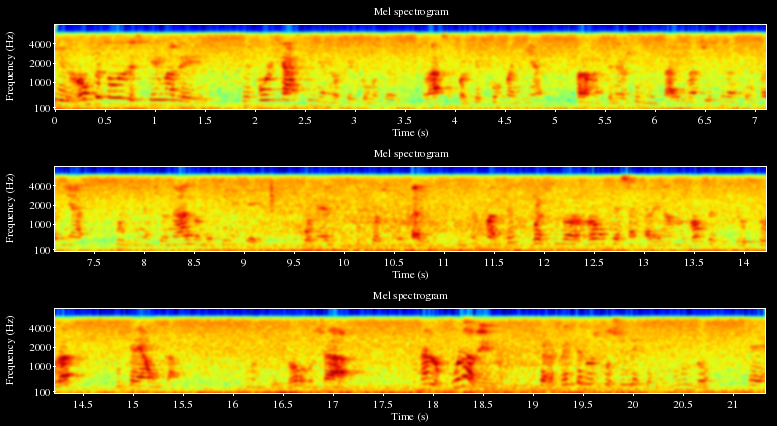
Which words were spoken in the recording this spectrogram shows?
y rompe todo el esquema de, de forecasting en lo que como se, basa cualquier compañía para mantener su inventario. Más si es una compañía multinacional donde tiene que poner distintos inventarios en distintas partes, pues nos rompe esa cadena, nos rompe esa estructura y crea un caos. O sea, una locura de de repente no es posible que en el mundo se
